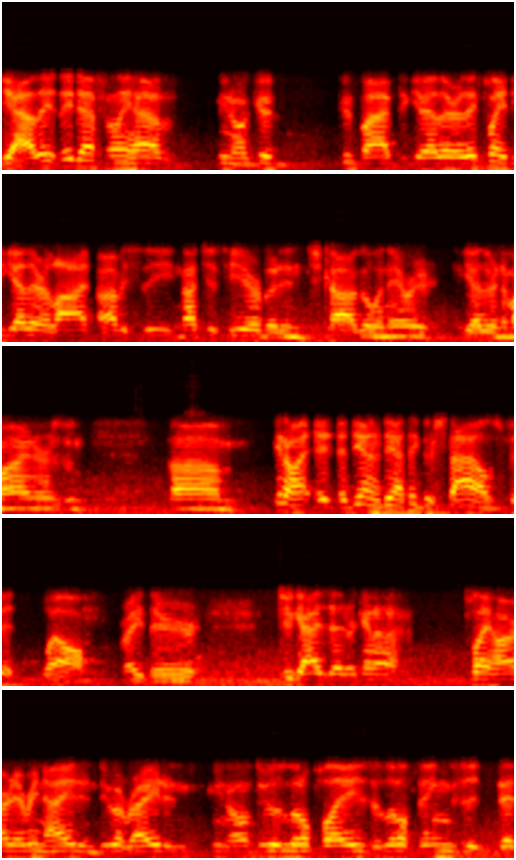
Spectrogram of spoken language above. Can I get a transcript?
Yeah, they, they definitely have you know a good good vibe together. They played together a lot, obviously not just here but in Chicago when they were together in the minors. And um, you know, at, at the end of the day, I think their styles fit well. Right, they're two guys that are gonna play hard every night and do it right, and you know, do little plays, the little things that that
